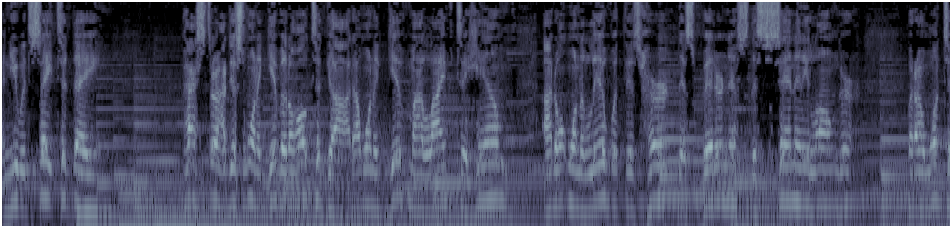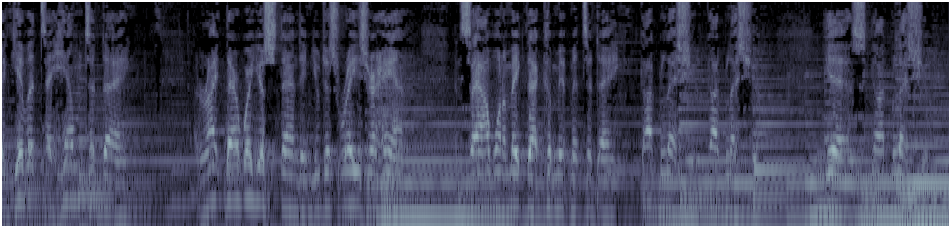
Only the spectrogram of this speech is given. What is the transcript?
And you would say today, Pastor, I just want to give it all to God. I want to give my life to Him. I don't want to live with this hurt, this bitterness, this sin any longer, but I want to give it to Him today. Right there where you're standing, you just raise your hand and say, I want to make that commitment today. God bless you. God bless you. Yes, God bless you.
